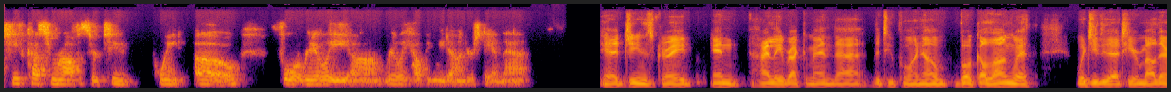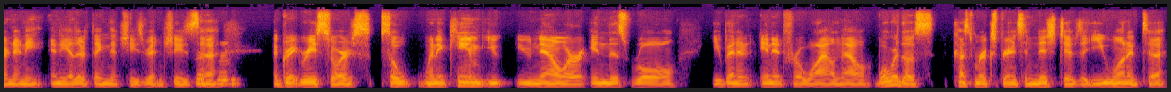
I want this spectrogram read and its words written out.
Chief Customer Officer 2.0, for really, uh, really helping me to understand that. Yeah, Jeanne's great, and highly recommend that the 2.0 book, along with "Would You Do That to Your Mother" and any any other thing that she's written. She's uh, mm-hmm. a great resource. So when it came, you you now are in this role. You've been in, in it for a while now. What were those customer experience initiatives that you wanted to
